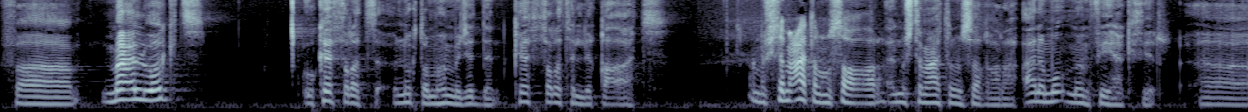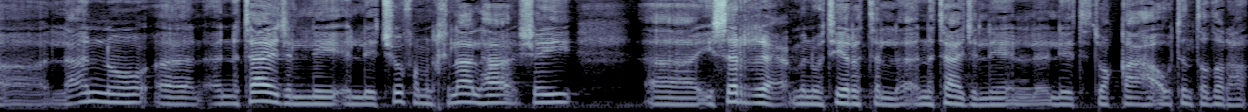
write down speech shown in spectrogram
فمع الوقت وكثرة نقطة مهمة جدا كثرة اللقاءات. المجتمعات المصغرة. المجتمعات المصغرة. أنا مؤمن فيها كثير. آه لأنه آه النتائج اللي اللي تشوفها من خلالها شيء آه يسرع من وتيرة ال- النتائج اللي اللي تتوقعها أو تنتظرها.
